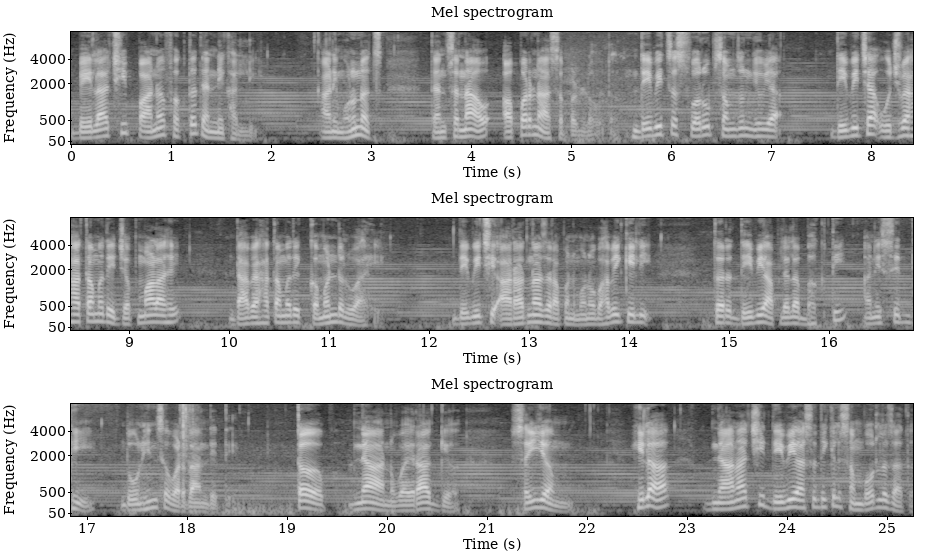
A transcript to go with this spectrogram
बेलाची पानं फक्त त्यांनी खाल्ली. आणि म्हणूनच त्यांचं नाव अपर्णा असं पडलं होतं. देवीचं स्वरूप समजून घेऊया. देवीच्या उजव्या हातामध्ये जपमाळ आहे डाव्या हातामध्ये कमंडलू आहे. देवीची आराधना जर आपण मनोभावी केली तर देवी आपल्याला भक्ती आणि सिद्धी दोन्हींचं वरदान देते. तप ज्ञान वैराग्य संयम हिला ज्ञानाची देवी असं देखील संबोधलं जातं.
